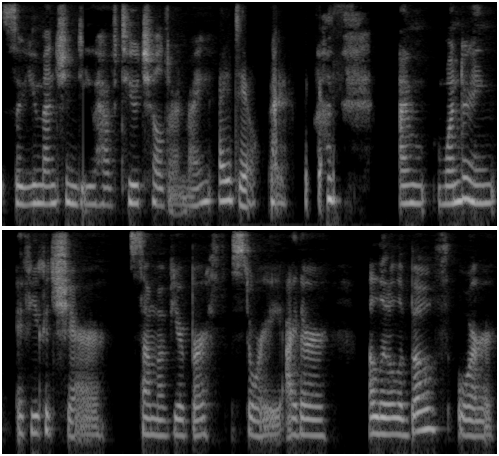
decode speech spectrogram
So, you mentioned you have two children, right? I do. yes. I'm wondering if you could share some of your birth story, either a little of both or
